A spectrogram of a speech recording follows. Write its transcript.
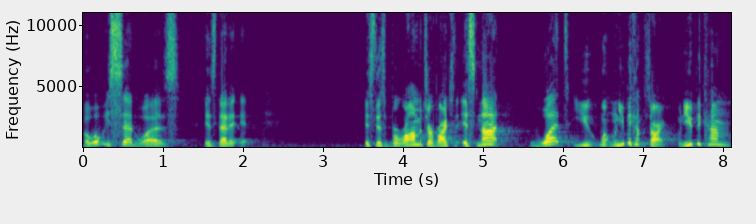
But what we said was, is that it, it, it's this barometer of righteousness. It's not what you, when, when you become, sorry, when you become,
